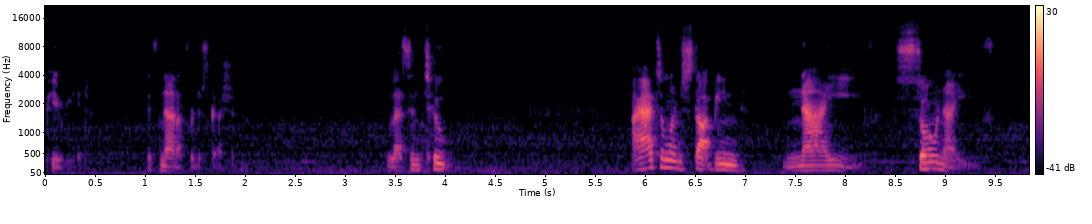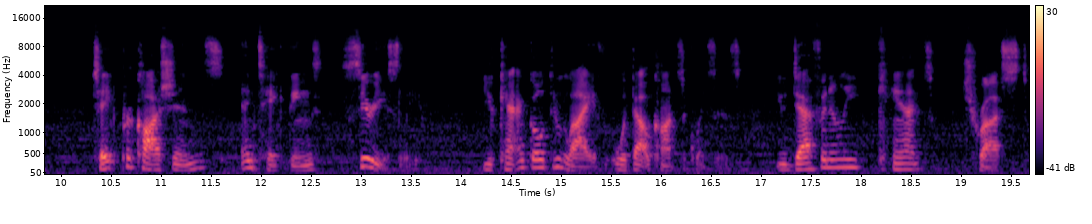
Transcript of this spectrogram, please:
Period. It's not up for discussion. Lesson two. I had to learn to stop being naive. So naive. Take precautions and take things seriously. You can't go through life without consequences. You definitely can't trust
